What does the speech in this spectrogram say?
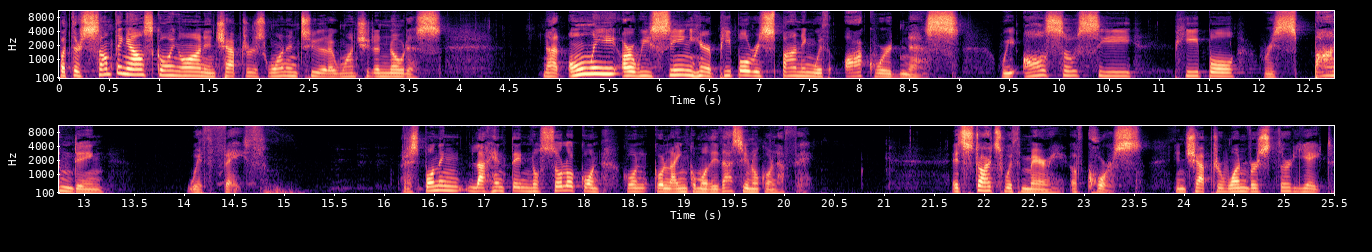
But there's something else going on in chapters 1 and 2 that I want you to notice. Not only are we seeing here people responding with awkwardness, we also see people responding with faith. Responden la gente no solo con, con, con la incomodidad, sino con la fe. It starts with Mary, of course, in chapter 1, verse 38.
